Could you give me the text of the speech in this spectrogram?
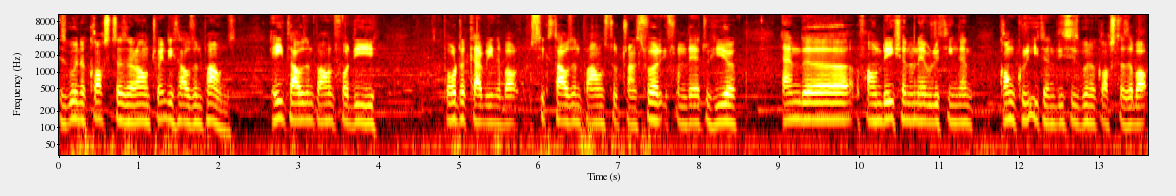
is going to cost us around twenty thousand pounds, eight thousand pounds for the porter cabin, about six thousand pounds to transfer it from there to here, and uh, foundation and everything, and concrete, and this is going to cost us about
